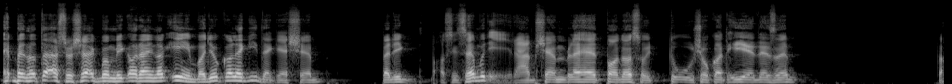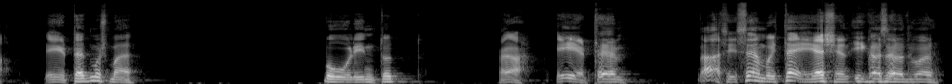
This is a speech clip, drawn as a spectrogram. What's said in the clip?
ebben a társaságban még aránylag én vagyok a legidegesebb. Pedig azt hiszem, hogy én rám sem lehet panasz, hogy túl sokat hiedezem. Na, érted most már? Bólintott. Ja, értem. Azt hiszem, hogy teljesen igazad van.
